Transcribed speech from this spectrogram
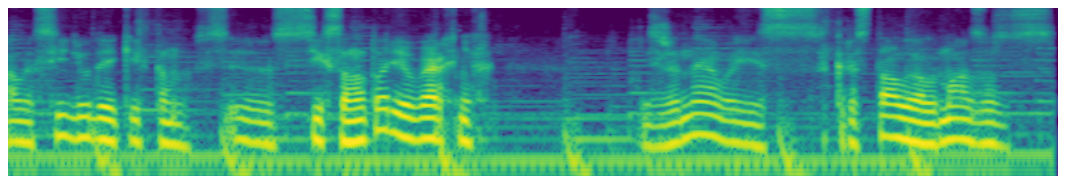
Але всі люди, яких там з з всіх санаторіїв верхніх, з Женеви, із Кристалу, Алмазу, з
